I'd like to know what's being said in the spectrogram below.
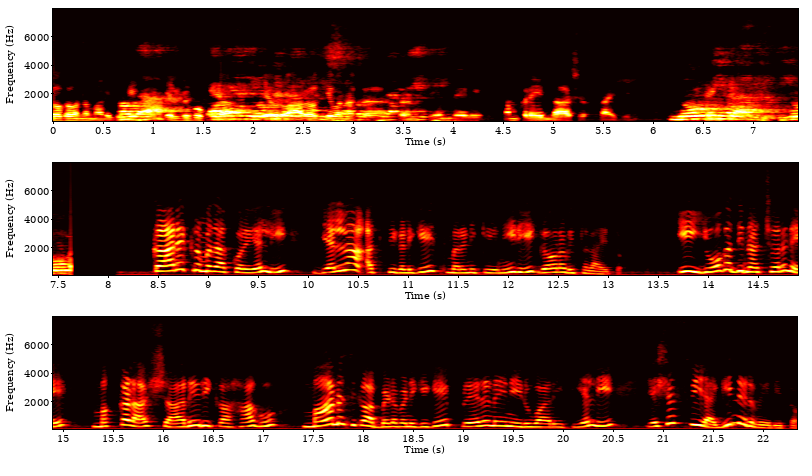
ಯೋಗವನ್ನು ಮಾಡಿದ್ದೀವಿ. ಎಲ್ರಿಗೂ ಕೂಡ ದೇವರು ಆರೋಗ್ಯವನ್ನು ಕರುಣಿಸಿ ಅಂತ ಹೇಳಿ ನಮ್ಮ ಕಡೆಯಿಂದ ಆಶಿಸ್ತಾ ಇದ್ದೀನಿ. ಕಾರ್ಯಕ್ರಮದ ಕೊನೆಯಲ್ಲಿ ಎಲ್ಲ ಅತಿಥಿಗಳಿಗೆ ಸ್ಮರಣಿಕೆ ನೀಡಿ ಗೌರವಿಸಲಾಯಿತು. ಈ ಯೋಗ ದಿನಾಚರಣೆ ಮಕ್ಕಳ ಶಾರೀರಿಕ ಹಾಗೂ ಮಾನಸಿಕ ಬೆಳವಣಿಗೆಗೆ ಪ್ರೇರಣೆ ನೀಡುವ ರೀತಿಯಲ್ಲಿ ಯಶಸ್ವಿಯಾಗಿ ನೆರವೇರಿತು.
